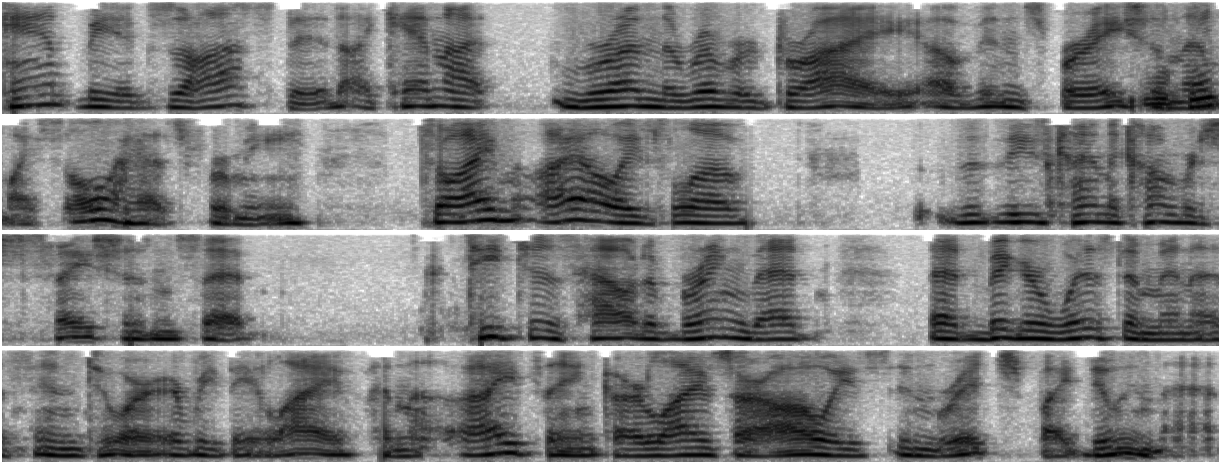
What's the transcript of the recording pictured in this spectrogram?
can't be exhausted. I cannot run the river dry of inspiration mm-hmm. that my soul has for me. So I I always love th- these kind of conversations that teach us how to bring that that bigger wisdom in us into our everyday life. And I think our lives are always enriched by doing that.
